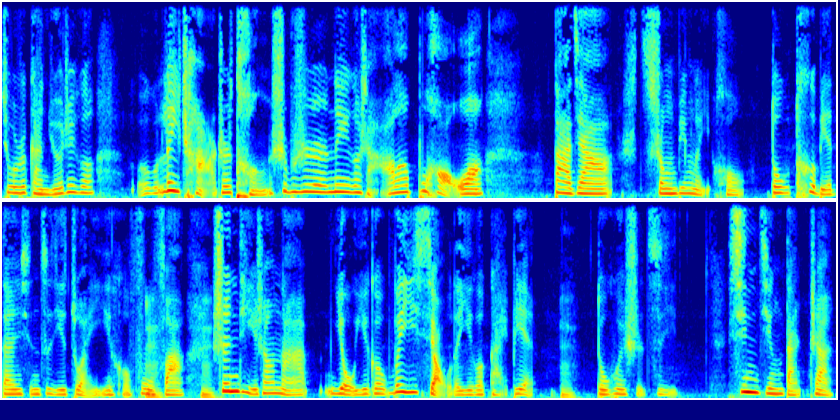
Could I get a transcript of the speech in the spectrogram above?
就是感觉这个呃肋叉这儿疼，是不是那个啥了？不好啊！”大家生病了以后。都特别担心自己转移和复发，嗯。嗯身体上哪有一个微小的一个改变，嗯，都会使自己心惊胆战。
